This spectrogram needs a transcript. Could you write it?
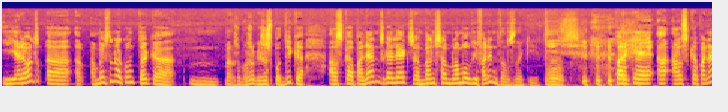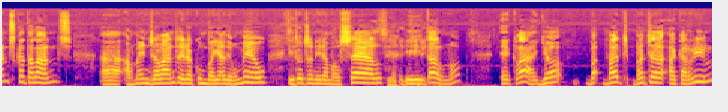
i llavors eh, em vaig donar compte que mm, bueno, suposo que això es pot dir que els capellans gallecs em van semblar molt diferents dels d'aquí perquè eh, els capellans catalans eh, almenys abans era conveiar Déu meu sí. i tots anirem al cel Sí. i tal, no? Eh, clar, jo va, vaig, vaig a, a Carril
